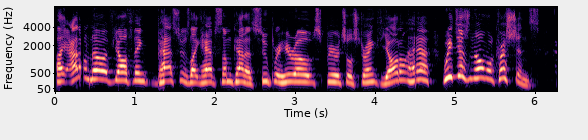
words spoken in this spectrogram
Like, I don't know if y'all think pastors like have some kind of superhero spiritual strength. Y'all don't have. We just normal Christians.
